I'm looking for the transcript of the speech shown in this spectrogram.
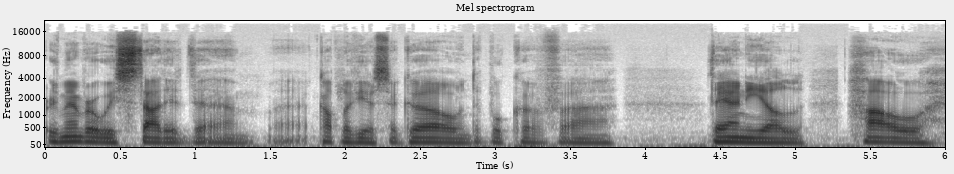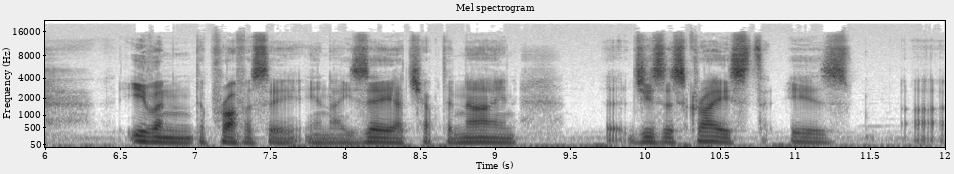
remember, we studied um, a couple of years ago in the book of uh, Daniel how even the prophecy in Isaiah chapter 9, uh, Jesus Christ is uh,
